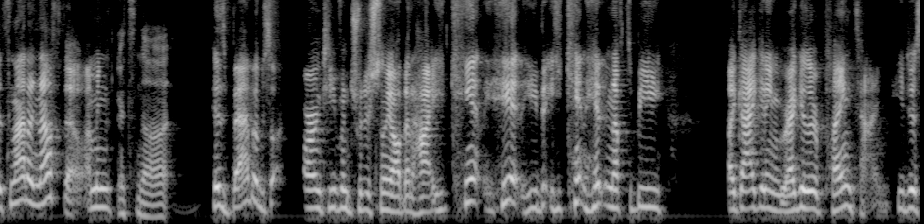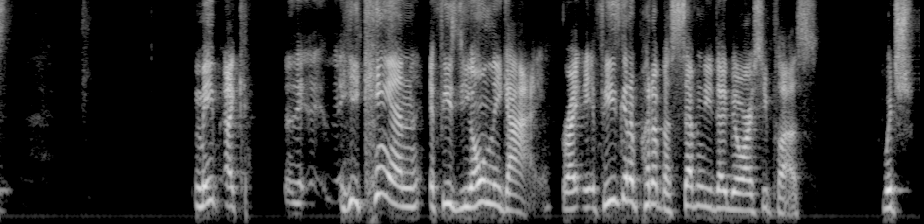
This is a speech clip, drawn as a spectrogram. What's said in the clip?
It's not enough though. I mean, it's not. His BABIPs aren't even traditionally all that high. He can't hit. He, he can't hit enough to be a guy getting regular playing time. He just, maybe like he can if he's the only guy, right? If he's going to put up a 70 WRC plus, which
